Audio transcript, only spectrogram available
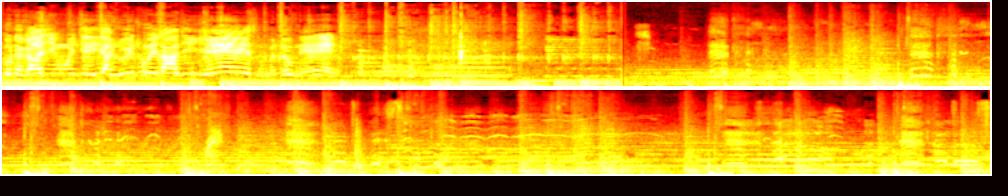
ကိုနဂါးချင်းဝင်ချေကြီးကနှွေးထွေးလာကြီးရဲဆိုမလုပ်နဲ့ お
